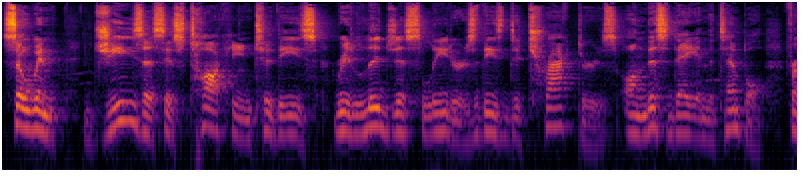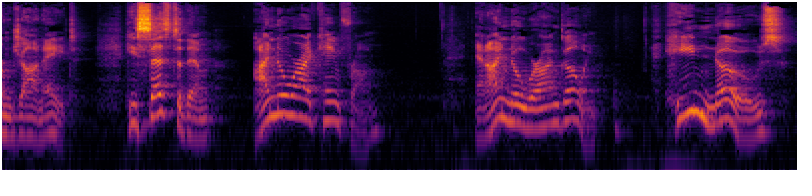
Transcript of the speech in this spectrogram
So when Jesus is talking to these religious leaders, these detractors on this day in the temple from John 8, he says to them, I know where I came from, and I know where I'm going. He knows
